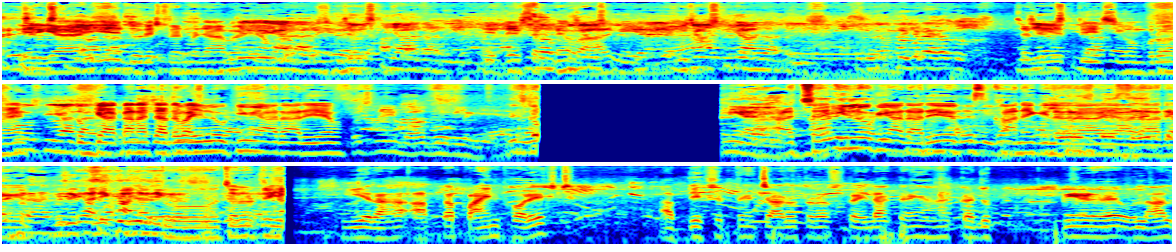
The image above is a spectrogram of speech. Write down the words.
एरिया है ये जो रेस्टोरेंट में जहाँ बैठे हैं मुझे उसकी याद आ रही है। ये देख सकते हैं बाहर की एरिया मुझे उसकी याद आ रही है। है। चलिए ये शिवम ब्रो हैं तुम क्या कहना चाहते हो भाई? इन लोग क्यों याद आ रही है। कुछ नहीं बहुत भूख लगी है। नहीं आ रही अच्छा इन लोग की याद आ रही है। खाने की लग रहा है याद आ रही है। मुझे खाली खाना तो चलो ठीक ये रहा आपका पाइन फॉरेस्ट। आप देख सकते हैं चारों तरफ़ का इलाका है। यहाँ का जो पेड़ है वो लाल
